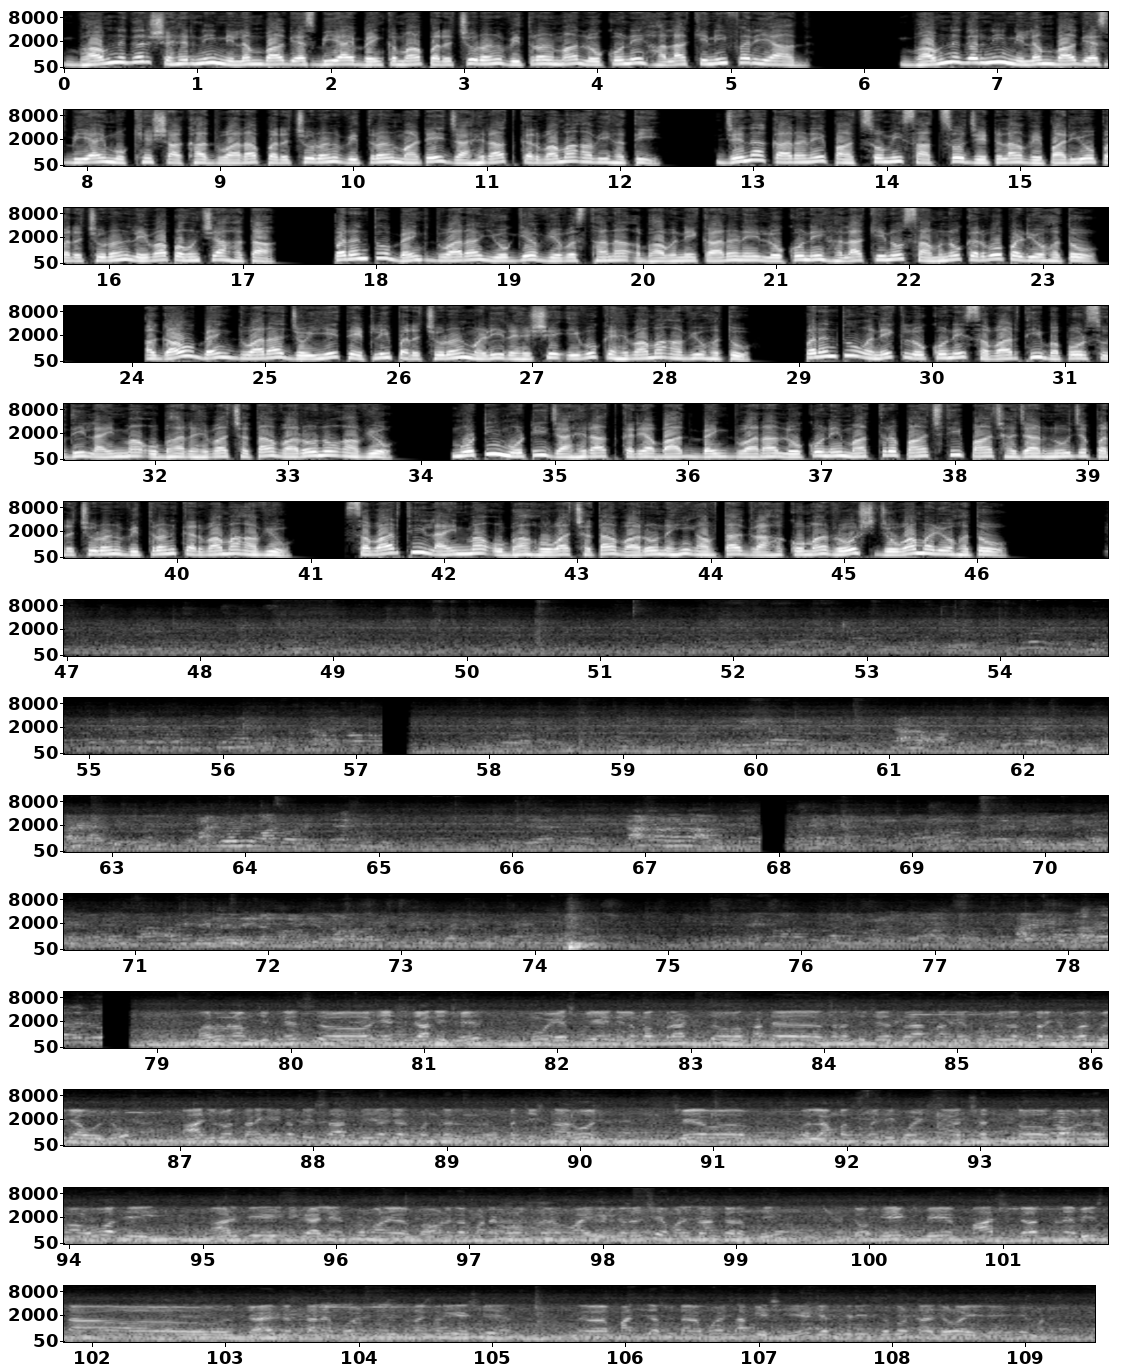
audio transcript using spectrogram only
ભાવનગર શહેરની નિલમબાગ એસબીઆઈ બેંકમાં પરચુરણ વિતરણમાં લોકોને હાલાકીની ફરિયાદ. ભાવનગરની નિલમબાગ એસબીઆઈ મુખ્ય શાખા દ્વારા પરચુરણ વિતરણ માટે જાહેરાત કરવામાં આવી હતી, જેના કારણે પાંચસોમી સાતસો જેટલા વેપારીઓ પરચુરણ લેવા પહોંચ્યા હતા, પરંતુ બેંક દ્વારા યોગ્ય વ્યવસ્થાના અભાવને કારણે લોકોને હલાકીનો સામનો કરવો પડ્યો હતો. અગાઉ બેંક દ્વારા જોઈએ તેટલી પરચુરણ મળી રહેશે એવું કહેવામાં આવ્યું હતું પરંતુ અનેક લોકોને સવારથી બપોર સુધી લાઇનમાં ઊભા રહેવા છતાં વારો ન આવ્યો. મોટી મોટી જાહેરાત કર્યા બાદ બેંક દ્વારા લોકોને માત્ર પાંચથી પાંચ હજારનું જ પરચુરણ વિતરણ કરવામાં આવ્યું. સવારથી લાઇનમાં ઊભા હોવા છતાં વારો નહીં આવતા ગ્રાહકોમાં રોષ જોવા મળ્યો હતો. મારું નામ જિગ્નેશ એચ જાની છે. હું એસબીઆઈ નિલંબક બ્રાન્ચ ખાતે કરન્સી ચેસ બ્રાન્ચના કેસ ઓફિસર તરીકે ફરજ બજાવું છું. આજ રોજ તારીખ એકત્રીસ સાત બે હજાર પંદર પચીસના રોજ જે લાંબા સમયથી કોઈન્સની અછત ભાવનગરમાં હોવાથી આરબીઆઈની ગાઈડલાઇન્સ પ્રમાણે ભાવનગર માટે કોઈન્સ મેળાનું આયોજન કરેલ છે અમારી બ્રાન્ચ તરફથી. તો એક, બે, પાંચ, દસ અને વીસના જાહેર જનતાને કોઈન્સનું વિતરણ કરીએ છીએ. પાંચ હજાર સુધીના કોઈન્સ આપીએ છીએ, જેથી કરી સગવડતા જળવાઈ રહે એ માટે.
